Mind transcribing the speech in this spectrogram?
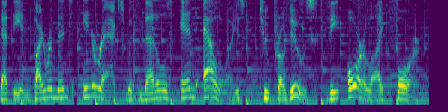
that the environment interacts with metals and alloys to produce the ore like form.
